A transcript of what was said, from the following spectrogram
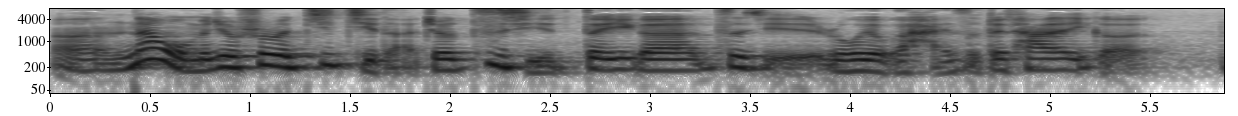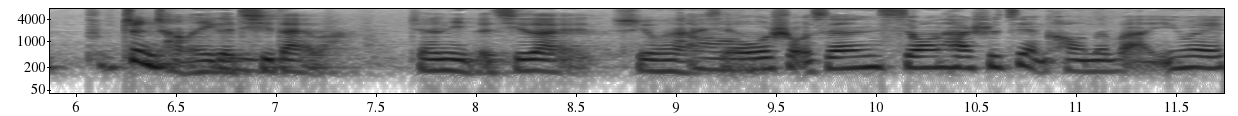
嗯，那我们就说说积极的，就自己的一个自己如果有个孩子，对他的一个正常的一个期待吧。就是你的期待是有哪些？我首先希望他是健康的吧，因为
